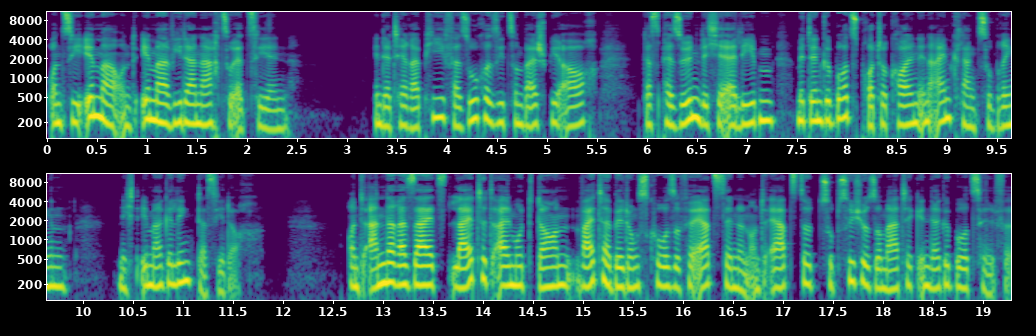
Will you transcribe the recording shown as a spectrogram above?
und sie immer und immer wieder nachzuerzählen. In der Therapie versuche sie zum Beispiel auch, das persönliche Erleben mit den Geburtsprotokollen in Einklang zu bringen. Nicht immer gelingt das jedoch. Und andererseits leitet Almut Dorn Weiterbildungskurse für Ärztinnen und Ärzte zu Psychosomatik in der Geburtshilfe.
